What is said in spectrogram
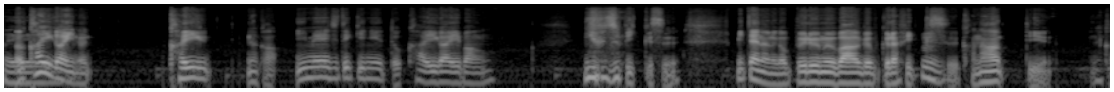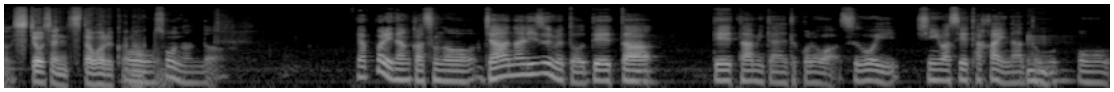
ー。海外の海なんかイメージ的に言うと海外版。ニュースピックスみたいなのがブルームバーググラフィックスかなっていう、なんか視聴者に伝わるかなとそうなんだ。やっぱりなんかそのジャーナリズムとデータ、データみたいなところはすごい親和性高いなと思,、う。ん。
